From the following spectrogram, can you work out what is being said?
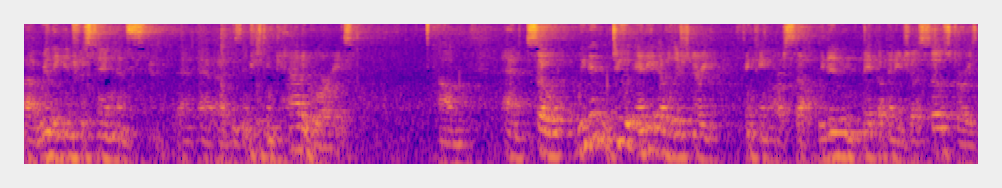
uh, really interesting and, uh, these interesting categories. Um, and so we didn't do any evolutionary thinking ourselves. We didn't make up any just so stories.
